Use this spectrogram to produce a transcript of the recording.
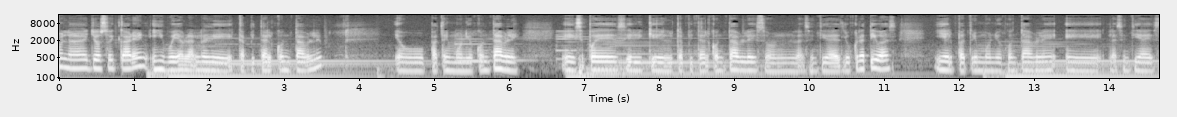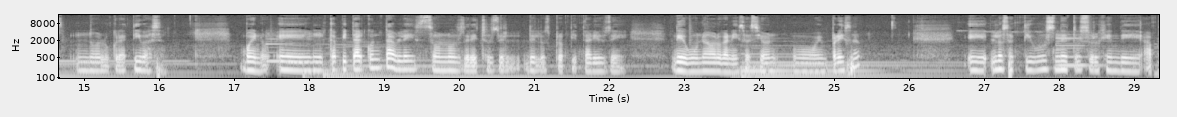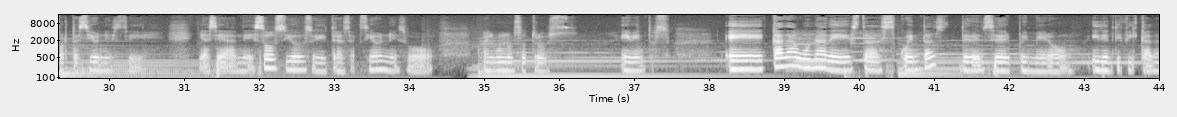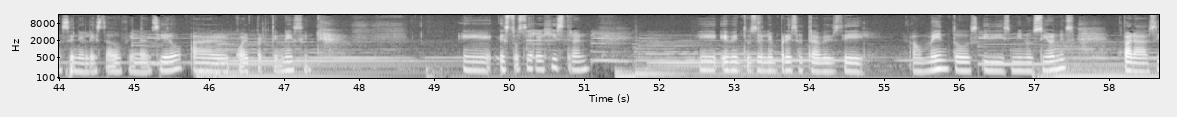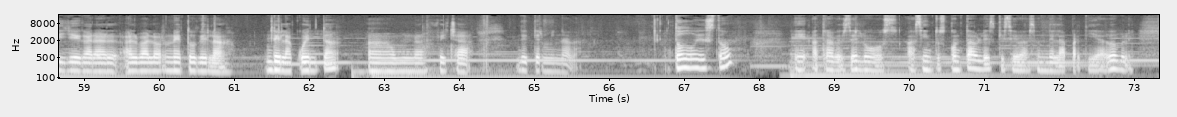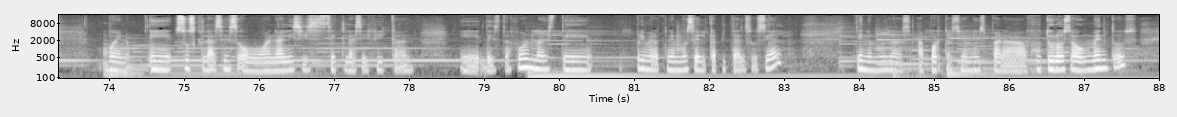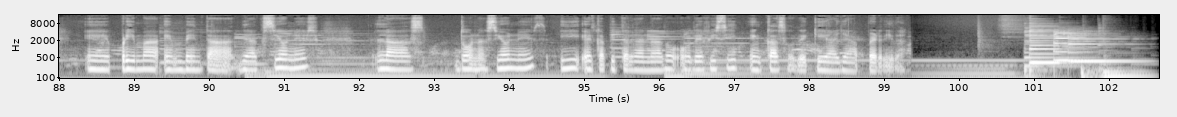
Hola, yo soy Karen y voy a hablarle de capital contable o patrimonio contable. Eh, se puede decir que el capital contable son las entidades lucrativas y el patrimonio contable eh, las entidades no lucrativas. Bueno, el capital contable son los derechos de los propietarios de, de una organización o empresa eh, los activos netos surgen de aportaciones, ya sean de socios, transacciones o algunos otros eventos. Eh, cada una de estas cuentas deben ser primero identificadas en el estado financiero al cual pertenecen. Eh, estos se registran eventos de la empresa a través de aumentos y disminuciones para así llegar al, valor neto de la, de la cuenta a una fecha determinada. Todo esto eh, a través de los asientos contables que se basan de la partida doble. Bueno, eh, sus clases o análisis se clasifican eh, de esta forma. Este, primero tenemos el capital social, tenemos las aportaciones para futuros aumentos, eh, prima en venta de acciones, las donaciones y el capital ganado o déficit en caso de que haya pérdida.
